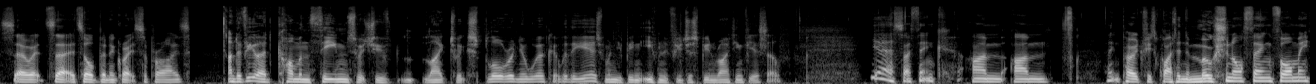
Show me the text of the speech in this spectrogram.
So it's uh, it's all been a great surprise. And have you had common themes which you've liked to explore in your work over the years when you've been, even if you've just been writing for yourself? Yes, I think I'm. I think poetry is quite an emotional thing for me,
